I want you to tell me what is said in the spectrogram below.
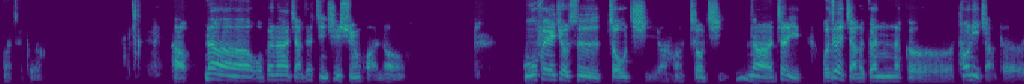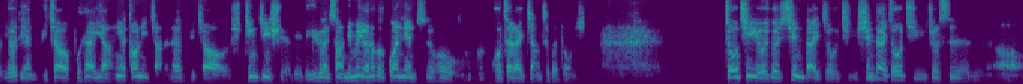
啊，这个好。那我跟大家讲，这景气循环哦，无非就是周期啊，哈，周期。那这里我这里讲的跟那个 Tony 讲的有点比较不太一样，因为 Tony 讲的那个比较经济学的理论上，你们有那个观念之后，我再来讲这个东西。周期有一个信贷周期，信贷周期就是啊。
